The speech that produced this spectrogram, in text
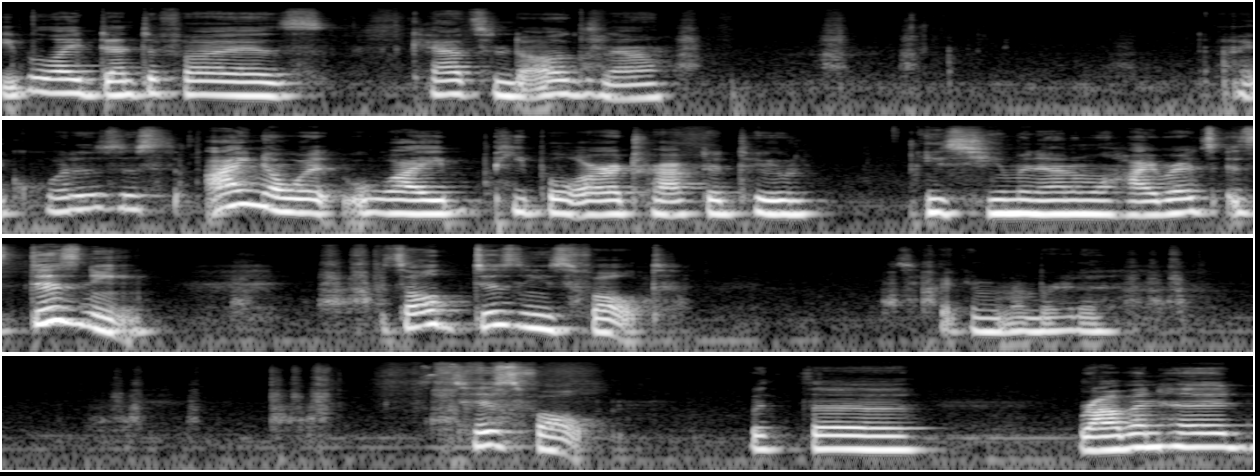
People identify as cats and dogs now. Like, what is this? I know what why people are attracted to these human animal hybrids. It's Disney. It's all Disney's fault. Let's see if I can remember how to. It's his fault with the Robin Hood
